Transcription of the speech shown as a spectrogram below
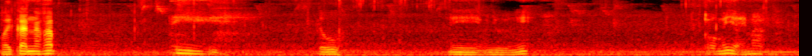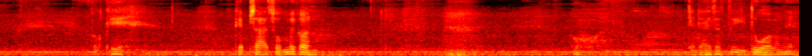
หอยกันนะครับนี่ดูนี่มันอยู่อย่างนี้ตัวไม่ใหญ่มาก โอเค เก็บสะสมไปก่อน โอ้ยจะได้สักสี่ตัวบ้างเนี่ย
